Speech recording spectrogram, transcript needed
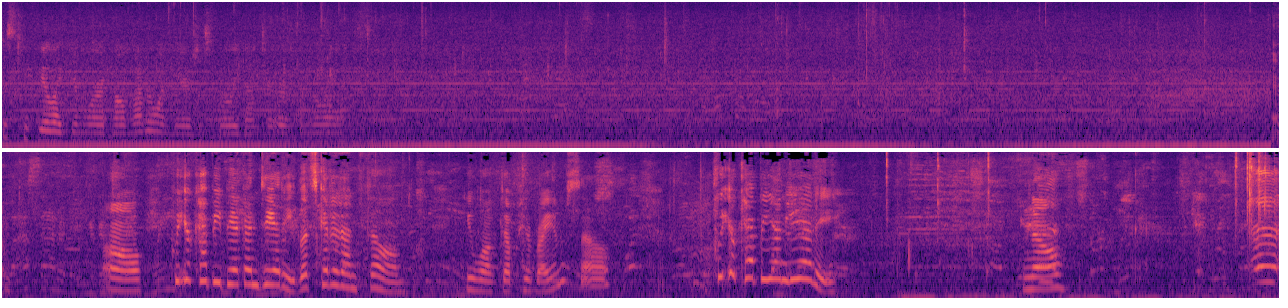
just you feel like you're more at home. Everyone here is just really down to earth and relaxed. Oh, put your copy back on Daddy. Let's get it on film. He walked up here by himself. Put your copy on Daddy. No? Uh,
